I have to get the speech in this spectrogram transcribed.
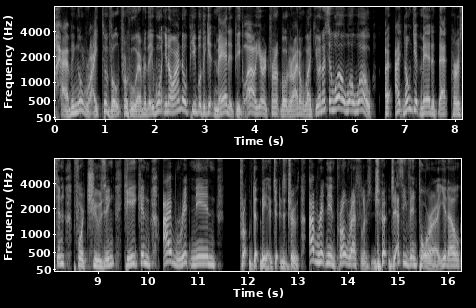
having a right to vote for whoever they want. You know, I know people that get mad at people. Oh, you're a Trump voter. I don't like you. And I say, whoa, whoa, whoa. I, I don't get mad at that person for choosing. He can. I've written in Pro, the, the, truth. I've written in pro wrestlers, Jesse Ventura, you know,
